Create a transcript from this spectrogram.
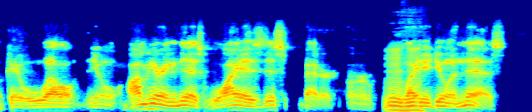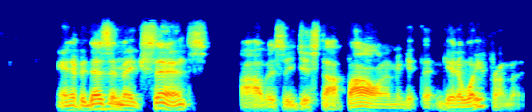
Okay, well, you know, I'm hearing this. Why is this better? Or mm-hmm. why are you doing this? And if it doesn't make sense, obviously just stop following them and get that get away from it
